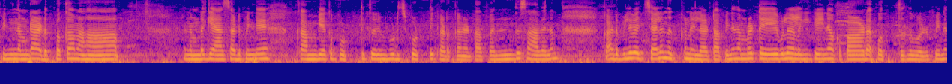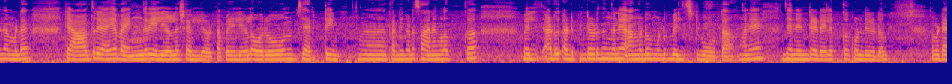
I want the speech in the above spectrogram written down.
പിന്നെ നമ്മുടെ അടുപ്പൊക്കെ മഹാ നമ്മുടെ ഗ്യാസ് അടുപ്പിന്റെ കമ്പിയൊക്കെ പൊട്ടി തുരുമ്പ് പിടിച്ച് പൊട്ടി കിടക്കണം കേട്ടോ. അപ്പോൾ എന്ത് സാധനം അടുപ്പിൽ വെച്ചാലും നിൽക്കണില്ല കേട്ടോ. പിന്നെ നമ്മുടെ ടേബിൾ ഇളകി കഴിഞ്ഞാൽ ഒക്കെ പാടെ പൊത്തുന്ന് വീഴും. പിന്നെ നമ്മുടെ രാത്രിയായ ഭയങ്കര എലികളുടെ ശല്യം കേട്ടോ. അപ്പോൾ എലികൾ ഓരോന്നും ചിരട്ടയും കണ്ണി കണ്ട സാധനങ്ങളൊക്കെ വലി അടു അടുപ്പിന്റെ അവിടെ നിന്ന് ഇങ്ങനെ അങ്ങോട്ടും ഇങ്ങോട്ടും വലിച്ചിട്ട് പോകും കേട്ടോ. അങ്ങനെ ജനലിന്റെ ഇടയിലൊക്കെ കൊണ്ടിടും അവിടെ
